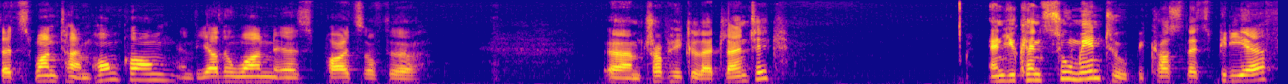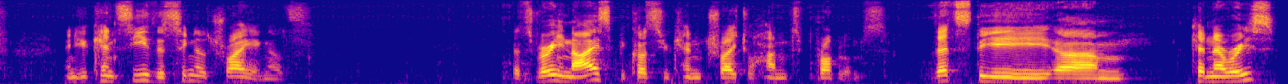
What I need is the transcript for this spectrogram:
That's one time Hong Kong, and the other one is parts of the um, tropical Atlantic. And you can zoom into, because that's PDF, and you can see the single triangles. That's very nice because you can try to hunt problems. That's the um, Canaries,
